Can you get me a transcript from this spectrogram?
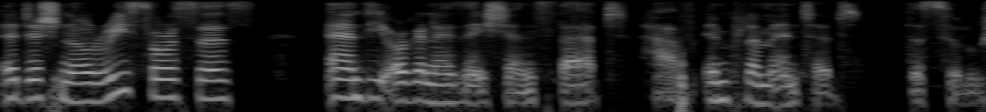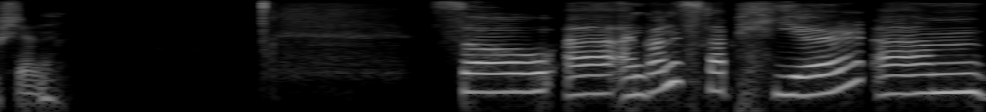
additional resources, and the organizations that have implemented the solution. So uh, I'm going to stop here um,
